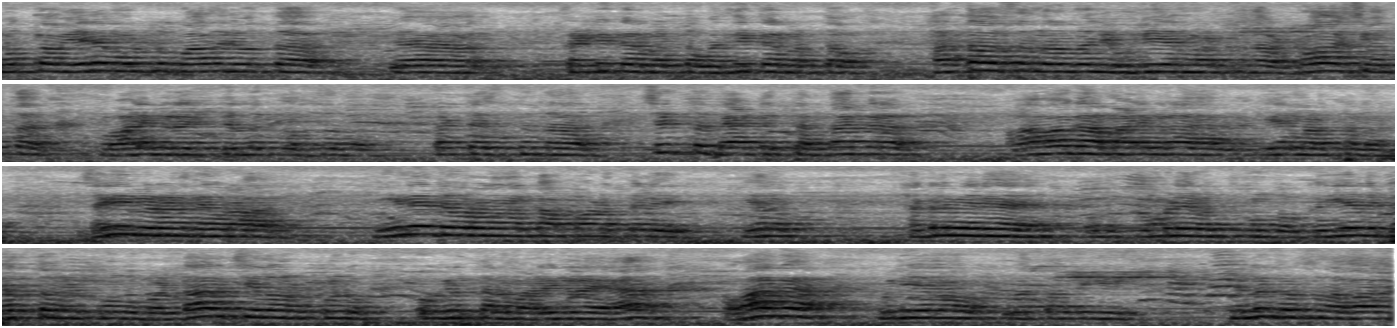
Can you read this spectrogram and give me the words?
ಇವತ್ತು ನಾವು ಏನೇ ಮುಟ್ಲಿಕ್ಕೆ ಹೋದ್ರೆ ಇವತ್ತು ಆ, ಕಡ್ಲಿಕರ್ ಬರ್ತಾವೆ ಒದ್ಲಿಕರ್ ಬರ್ತಾವೆ. ಅಂಥ ಸಂದರ್ಭದಲ್ಲಿ ಹುಲಿ ಏನು ಮಾಡ್ತದ? ಅಡ್ವಾಸ್ ಇವತ್ತು ಮಾಳಿಗರ ತಿನ್ನಕ್ಕೆ ಬರ್ತದೆ ಕಟ್ಟೆ ಎಸ್ತದ ಸಿಟ್ಟು ಬ್ಯಾಟ್ ಇತ್ತು ಅಂದಾಗ ಆವಾಗ ಮಾಳಿಗರ ಏನು ಮಾಡ್ತಾನೆ? ಜೈ ವೀರಣ್ಣ ದೇವರ ನೀನೇ ದೇವರನ್ನು ಕಾಪಾಡುತ್ತೇಳಿ. ಏನು ಹಗಲ ಮೇಲೆ ಒಂದು ಕಂಬಳಿ ಹೊತ್ಕೊಂಡು, ಕೈಯಲ್ಲಿ ಬೆತ್ತವನ್ನು ಇಟ್ಕೊಂಡು, ಭಂಡಾರ ಚೀಲ ಹಿಡ್ಕೊಂಡು ಹೋಗಿರ್ತಾನೆ ಮಾಳಿಗರಾಯ ಅವಾಗ ಹುಲಿಯನ್ನು ಇವತ್ತು ಅವನಿಗೆ ಚೆಲ್ಲಗೊಳಿಸೋದು ಅವಾಗ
